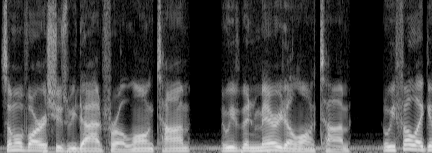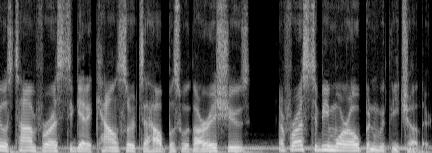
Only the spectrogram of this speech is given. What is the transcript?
Some of our issues we'd had for a long time, and we've been married a long time, and we felt like it was time for us to get a counselor to help us with our issues and for us to be more open with each other.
